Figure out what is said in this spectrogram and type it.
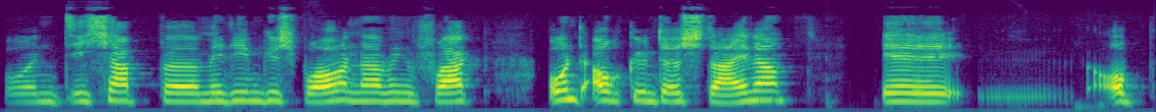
Und ich habe äh, mit ihm gesprochen, habe ihn gefragt, und auch Günther Steiner, äh, ob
